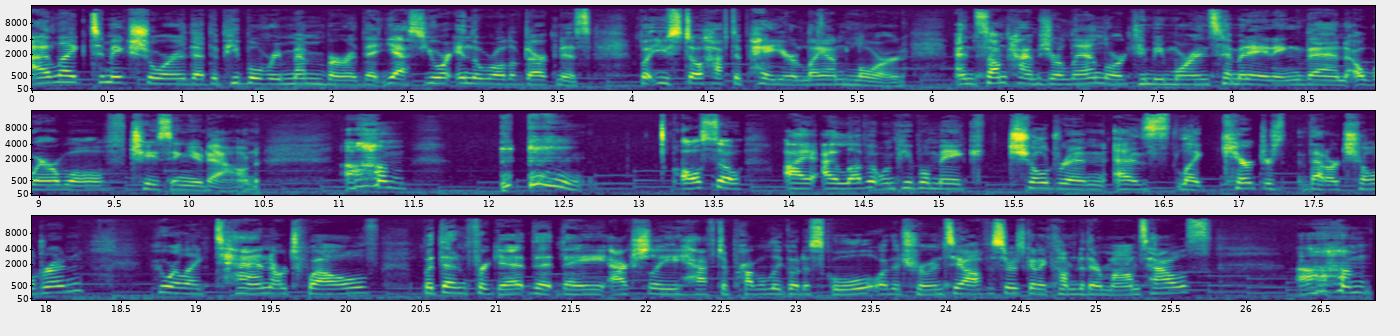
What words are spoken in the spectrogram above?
I like to make sure that the people remember that yes, you're in the world of darkness, but you still have to pay your landlord. And sometimes your landlord can be more intimidating than a werewolf chasing you down. Um, also I, I love it when people make children as like characters that are children who are like 10 or 12 but then forget that they actually have to probably go to school or the truancy officer is going to come to their mom's house um,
